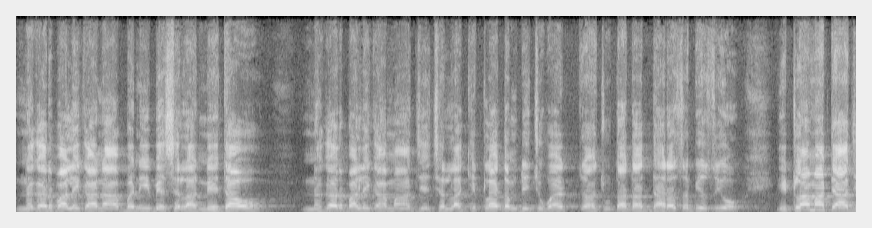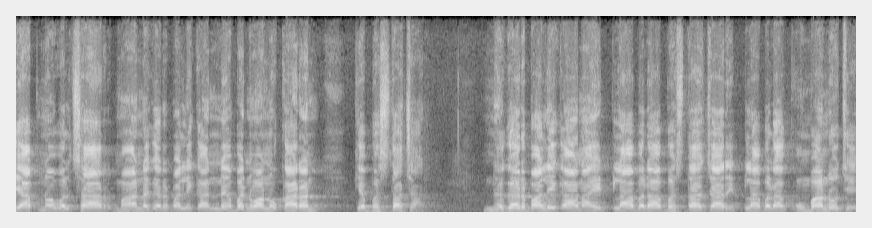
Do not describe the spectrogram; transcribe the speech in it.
નગરપાલિકાના બની બેસેલા નેતાઓ, નગરપાલિકામાં જે છેલ્લા કેટલા તમથી ચૂંટા ચૂંટાતા ધારાસભ્યશ્રીઓ, એટલા માટે આજે આપનો વલસાડ મહાનગરપાલિકા ન બનવાનું કારણ કે ભ્રષ્ટાચાર. નગરપાલિકાના એટલા બધા ભ્રષ્ટાચાર, એટલા બધા કૌભાંડો છે,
